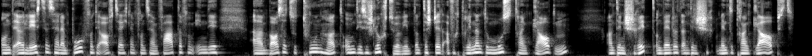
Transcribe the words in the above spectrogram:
Und er lest in seinem Buch von der Aufzeichnung von seinem Vater, vom Indie, äh, was er zu tun hat, um diese Schlucht zu überwinden. Und da steht einfach drinnen, du musst dran glauben, an den Schritt, und wenn du, an den, wenn du dran glaubst,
